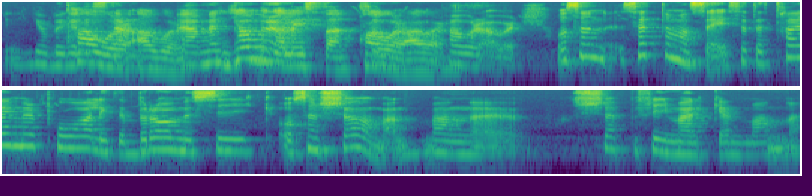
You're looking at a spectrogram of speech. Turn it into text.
Jobbiga Power listan. hour. Ja, men Jobbiga power- listan, power hour. Power hour. Och sen sätter man sig, sätter timer på, lite bra musik och sen kör man. Man eh, köper frimärken, man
